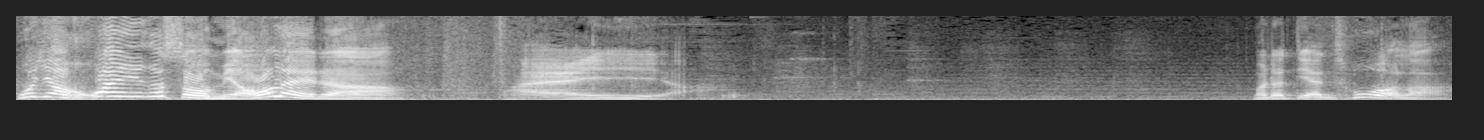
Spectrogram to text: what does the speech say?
我想换一个扫描来着。哎呀，我这点错了。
